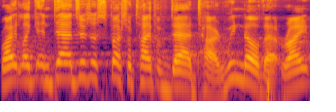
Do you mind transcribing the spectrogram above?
right? Like, and dads, there's a special type of dad tired. We know that, right?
